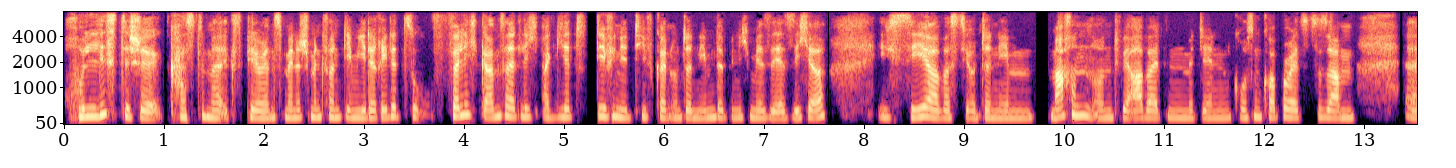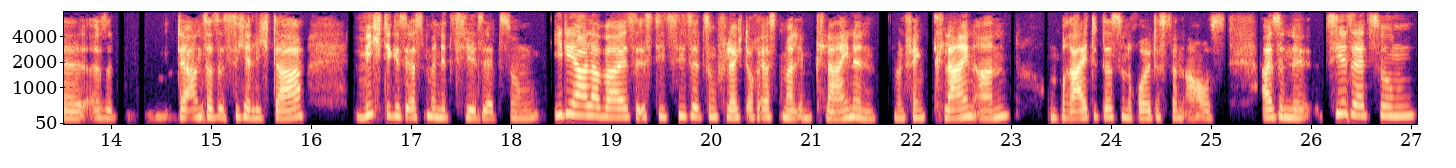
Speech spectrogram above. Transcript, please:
holistische Customer Experience Management, von dem jeder redet. So völlig ganzheitlich agiert definitiv kein Unternehmen, da bin ich mir sehr sicher. Ich sehe ja, was die Unternehmen machen und wir arbeiten mit den großen Corporates zusammen. Äh, also der Ansatz ist sicherlich da. Wichtig ist erstmal eine Zielsetzung. Idealerweise ist die Zielsetzung vielleicht auch erstmal im Kleinen. Man fängt klein an und breitet das und rollt es dann aus. Also eine Zielsetzung,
